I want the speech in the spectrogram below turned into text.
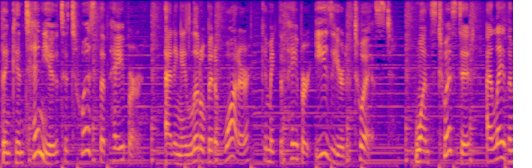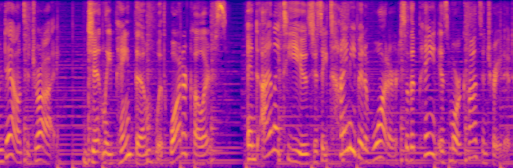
then continue to twist the paper. Adding a little bit of water can make the paper easier to twist. Once twisted, I lay them down to dry. Gently paint them with watercolors, and I like to use just a tiny bit of water so the paint is more concentrated,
